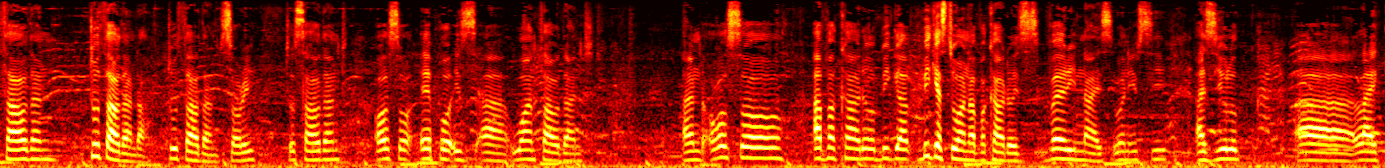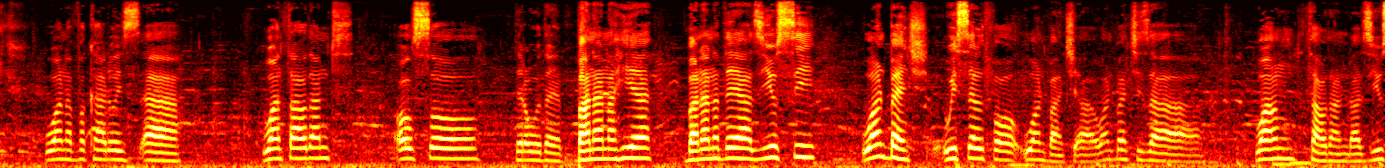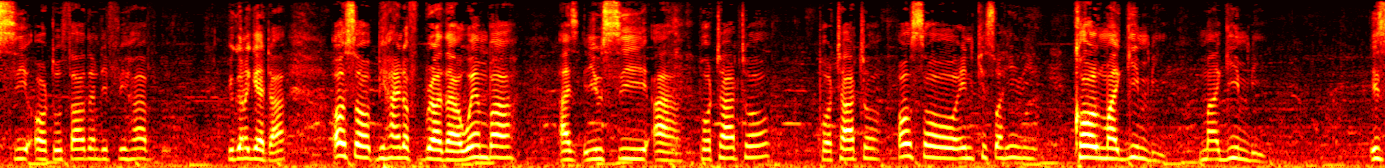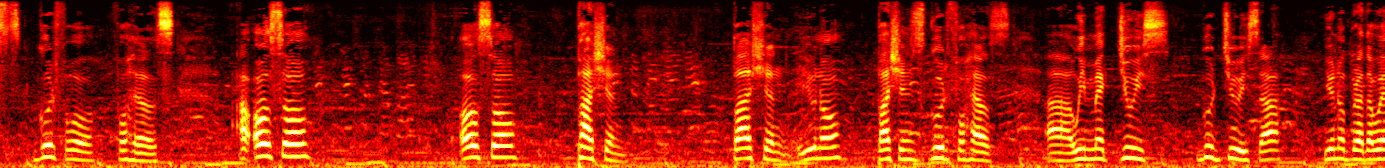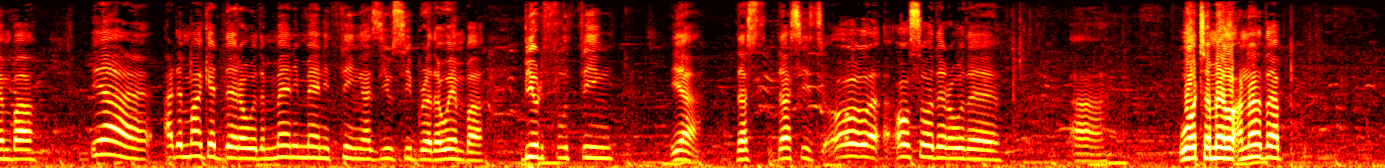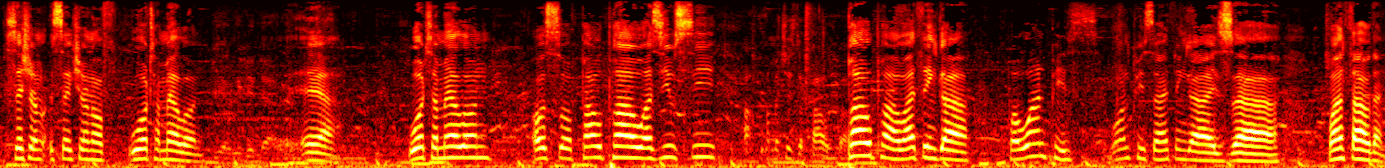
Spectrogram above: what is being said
thousand, two thousand, uh, two thousand. Sorry, two thousand. Also, apple is uh, one thousand, and also avocado. Bigger, biggest one avocado is very nice. When you see, as you look, uh, like one avocado is uh, one thousand. Also, there was a banana here, banana there. As you see, one bench we sell for one bunch. Uh, one bunch is uh, one thousand, as you see, or two thousand if you have. You're gonna get. Uh. Also behind of brother Wemba, as you see, uh, potato, potato. Also in Kiswahili, called magimbi, magimbi. It's good for for health. Uh, also, also passion. Passion you know? Passion is good for health. Uh, we make juice. Good juice huh? you know brother wemba? Yeah at the market there are the many many things as you see brother wemba. Beautiful thing. Yeah that's that's it. All also there are the uh, watermelon another section section of watermelon. Yeah, we did that. yeah. Watermelon also pow pow as you see How, much is the pow pow? Pow Pow, I think uh, for one piece, one piece I think uh, is uh, one thousand.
